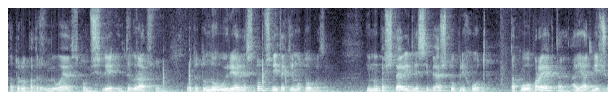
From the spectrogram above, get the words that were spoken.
которые подразумевают в том числе интеграцию, вот эту новую реальность, в том числе и таким вот образом. И мы посчитали для себя, что приход такого проекта, а я отмечу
